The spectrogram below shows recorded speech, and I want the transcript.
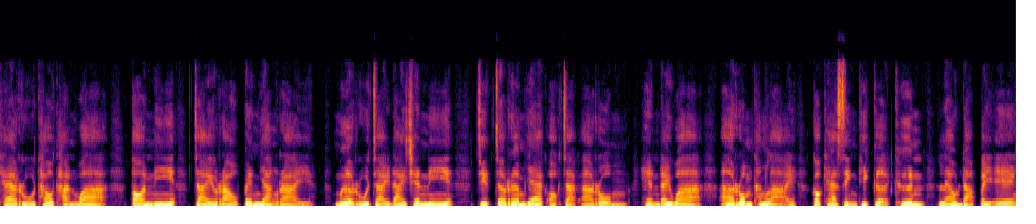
แค่รู้เท่าทันว่า ตอนนี้ใจเราเป็นอย่างไรเมื่อรู้ใจได้เช่นนี้ จิตจะเริ่มแยกออกจากอารมณ์ เห็นได้ว่าอารมณ์ทั้งหลายก็แค่สิ่งที่เกิดขึ้น แล้วดับไปเอง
